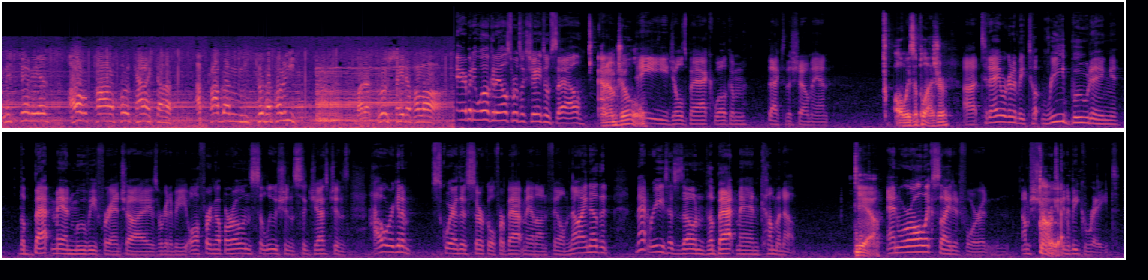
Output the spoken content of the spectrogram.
A mysterious, all-powerful character, a problem to the police, but a crusader for law. Hey everybody, welcome to Elseworlds Exchange. I'm Sal. And I'm Joel. Hey, Joel's back. Welcome back to the show, man. Always a pleasure. Uh, today we're going to be t- rebooting the Batman movie franchise. We're going to be offering up our own solutions, suggestions. How we're we going to square this circle for Batman on film? Now, I know that Matt Reeves has his own The Batman coming up, Yeah. and we're all excited for it. I'm sure Oh, it's yeah. going to be great.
